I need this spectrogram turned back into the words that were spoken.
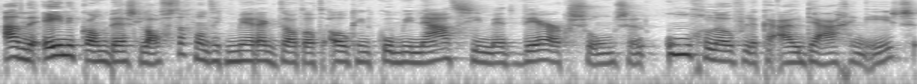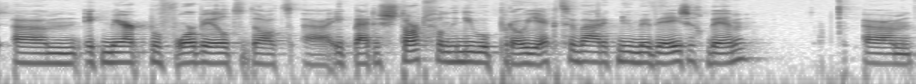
aan de ene kant best lastig, want ik merk dat dat ook in combinatie met werk soms een ongelofelijke uitdaging is. Um, ik merk bijvoorbeeld dat uh, ik bij de start van de nieuwe projecten waar ik nu mee bezig ben, um,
